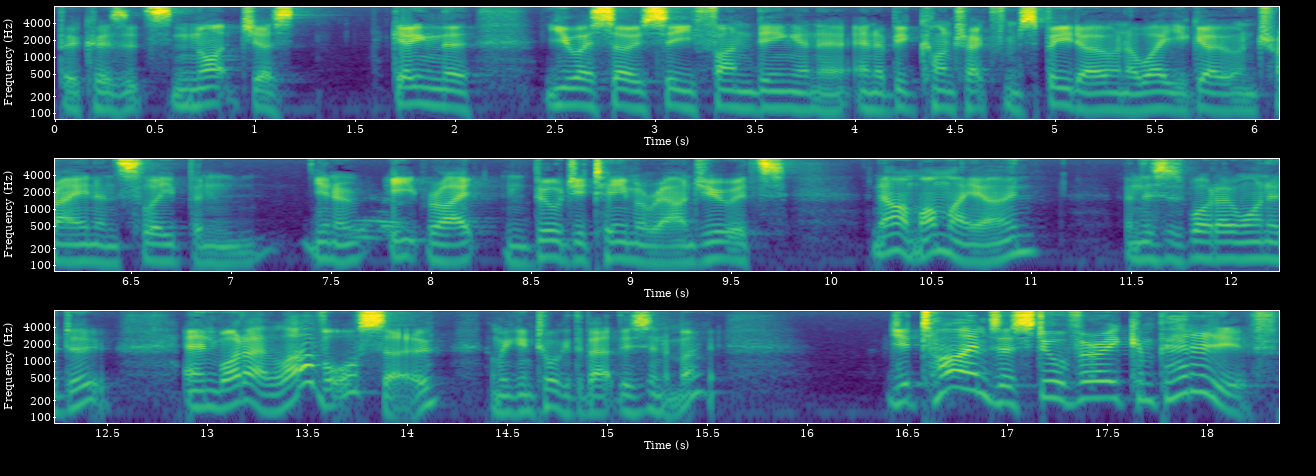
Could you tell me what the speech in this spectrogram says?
because it's not just getting the USOC funding and a, and a big contract from Speedo, and away you go and train and sleep and you know yeah. eat right and build your team around you. It's no, I'm on my own, and this is what I want to do. And what I love also, and we can talk about this in a moment, your times are still very competitive.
